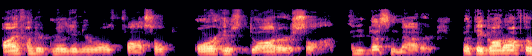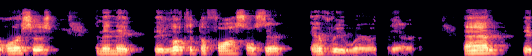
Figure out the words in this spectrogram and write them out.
500 million year old fossil or his daughter saw it. And it doesn't matter. But they got off their horses and then they, they looked at the fossils. They're everywhere there. And they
